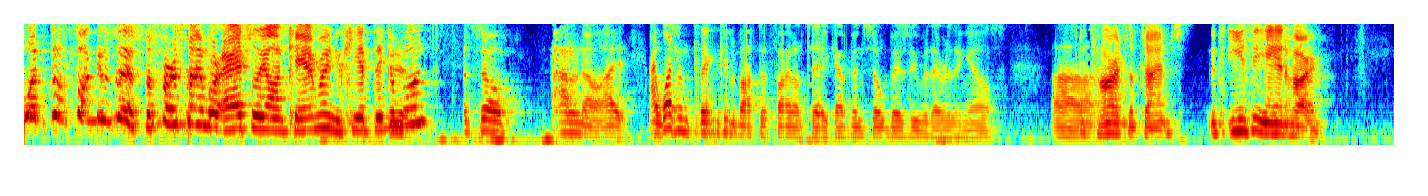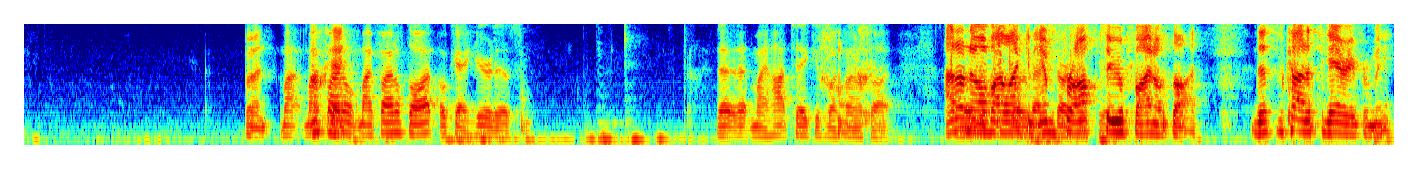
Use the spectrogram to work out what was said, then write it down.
What the fuck is this? The first time we're actually on camera and you can't think of one? So I don't know. I I wasn't thinking about the final take. I've been so busy with everything else. Uh, It's hard sometimes. It's easy and hard. But My my okay. final my final thought. Okay, here it is. That, that- my hot take is my final thought. I don't No know if I like an quarterback start this impromptu final thought. This is kind of scary for me.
